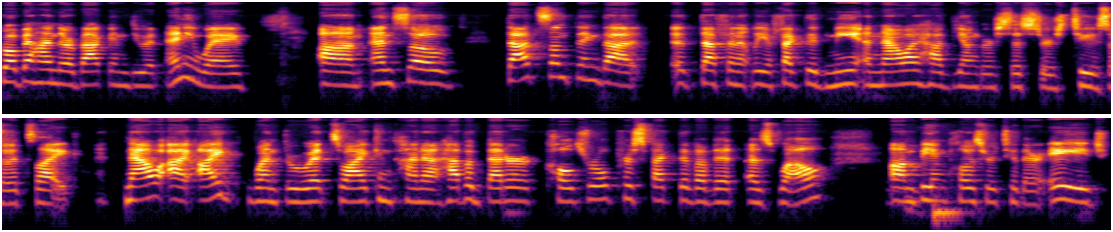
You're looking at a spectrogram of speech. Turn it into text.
go behind their back and do it anyway. Um, and so that's something that it definitely affected me and now i have younger sisters too so it's like now i i went through it so i can kind of have a better cultural perspective of it as well um, being closer to their age.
